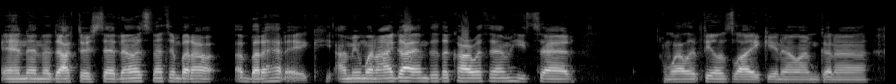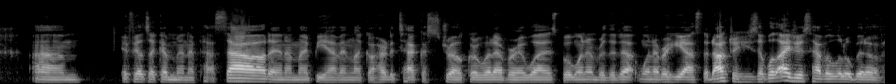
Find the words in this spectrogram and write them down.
and then the doctor said, no, it's nothing but a but a headache. I mean, when I got into the car with him, he said, well, it feels like you know I'm gonna um, it feels like I'm gonna pass out and I might be having like a heart attack, a stroke, or whatever it was. But whenever the whenever he asked the doctor, he said, "Well, I just have a little bit of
